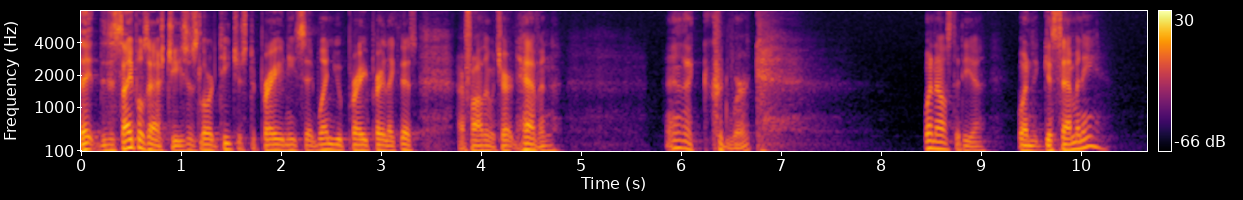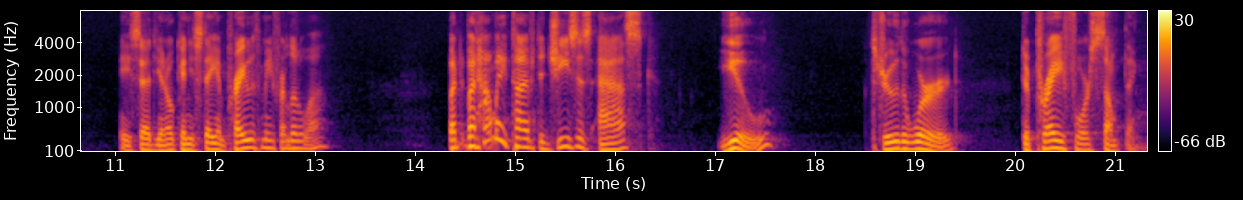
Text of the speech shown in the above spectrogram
They, the disciples asked Jesus, Lord, teach us to pray. And he said, When you pray, pray like this Our Father which art in heaven. And that could work. When else did he? When Gethsemane? He said, You know, can you stay and pray with me for a little while? But, but how many times did Jesus ask you through the word to pray for something.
